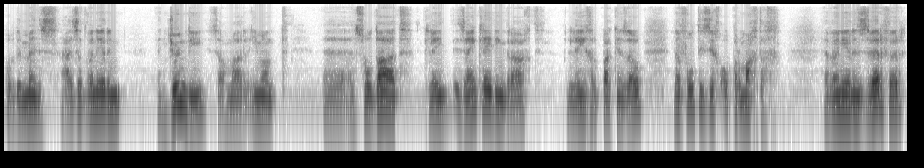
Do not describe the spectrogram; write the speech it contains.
op de mens. Hij zegt wanneer een, een jundi, zeg maar iemand, een soldaat, zijn kleding draagt, legerpak en zo, dan voelt hij zich oppermachtig. En wanneer een zwerver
